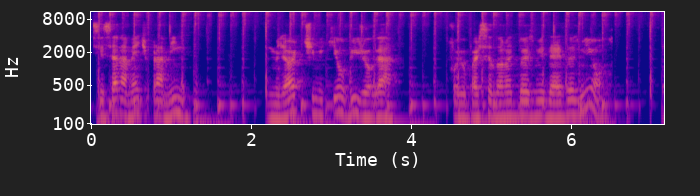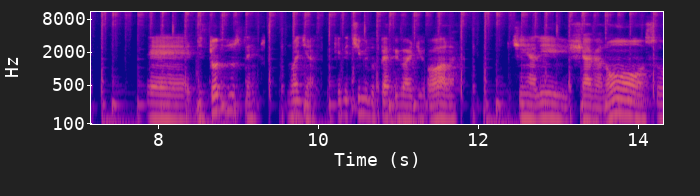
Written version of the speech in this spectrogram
sinceramente, para mim, o melhor time que eu vi jogar foi o Barcelona de 2010 2011. É, de todos os tempos, não adianta. Aquele time do Pepe Guardiola, tinha ali Xavi Alonso,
